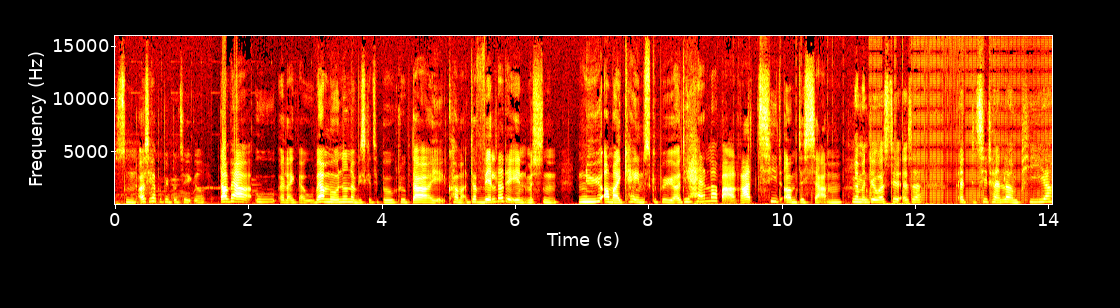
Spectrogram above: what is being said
sådan, også her på biblioteket. Der hver uge, eller ikke hver uge, hver måned, når vi skal til bogklub, der, øh, kommer, der vælter det ind med sådan nye amerikanske bøger, og de handler bare ret tit om det samme. Jamen, det er jo også det, altså, at det tit handler om piger,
